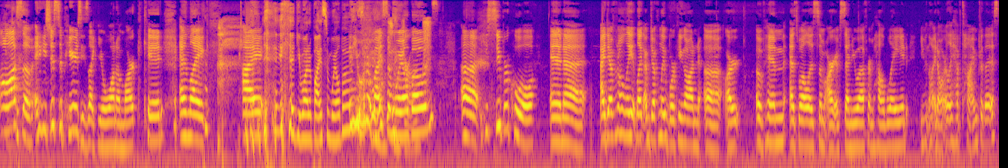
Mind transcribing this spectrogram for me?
awesome, and he just appears. He's like, "You want a mark, kid?" And like, I, Kid, you want to buy some whale bones? you want to buy some whale bones? Uh, he's super cool, and uh, I definitely like. I'm definitely working on uh, art of him as well as some art of Senua from Hellblade. Even though I don't really have time for this,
